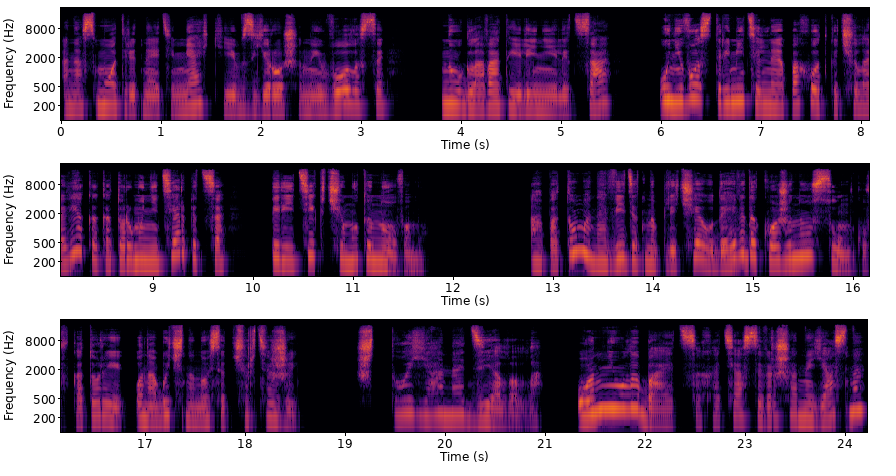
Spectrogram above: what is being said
Она смотрит на эти мягкие взъерошенные волосы, на угловатые линии лица. У него стремительная походка человека, которому не терпится перейти к чему-то новому. А потом она видит на плече у Дэвида кожаную сумку, в которой он обычно носит чертежи. Что я наделала? Он не улыбается, хотя совершенно ясно,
